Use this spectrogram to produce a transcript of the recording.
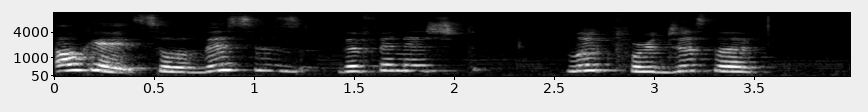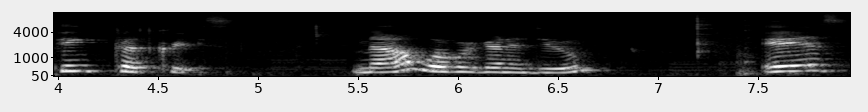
Okay, so this is the finished look for just a pink cut crease. Now what we're gonna do is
